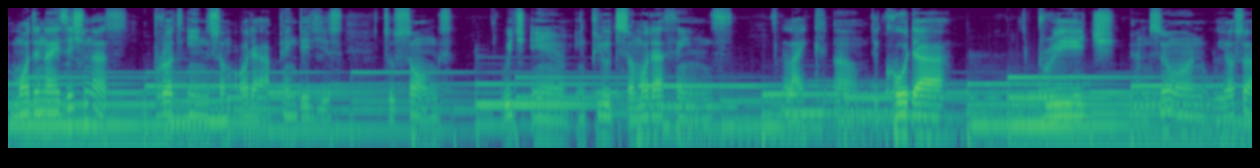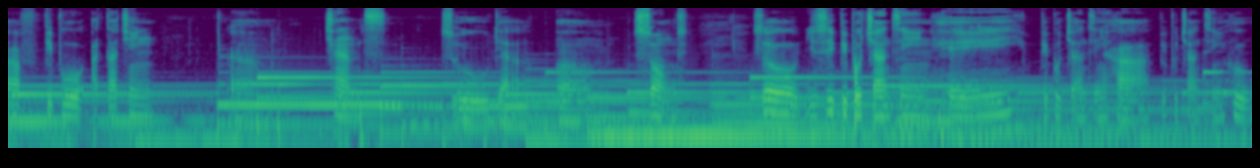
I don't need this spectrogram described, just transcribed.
modernization has brought in some other appendages to songs, which um, include some other things like um, the coda, the bridge, and so on. We also have people attaching um, chants to their um, songs. So you see people chanting hey, people chanting ha, people chanting who,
